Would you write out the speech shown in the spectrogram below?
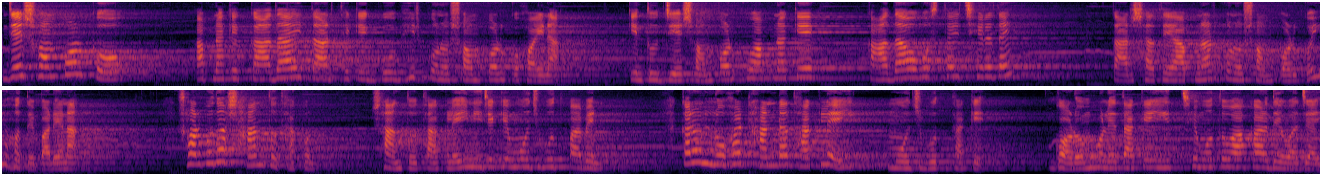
যে সম্পর্ক আপনাকে কাদায়, তার থেকে গভীর কোনো সম্পর্ক হয় না। কিন্তু যে সম্পর্ক আপনাকে কাদা অবস্থায় ছেড়ে দেয় তার সাথে আপনার কোনো সম্পর্কই হতে পারে না। সর্বদা শান্ত থাকুন। শান্ত থাকলেই নিজেকে মজবুত পাবেন। কারণ লোহা ঠান্ডা থাকলেই মজবুত থাকে। গরম হলে তাকে ইচ্ছে মতো আকার দেওয়া যায়।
